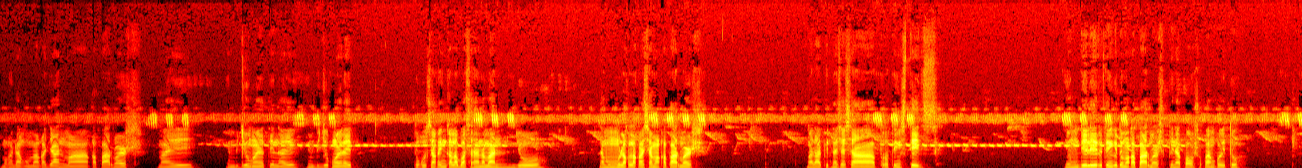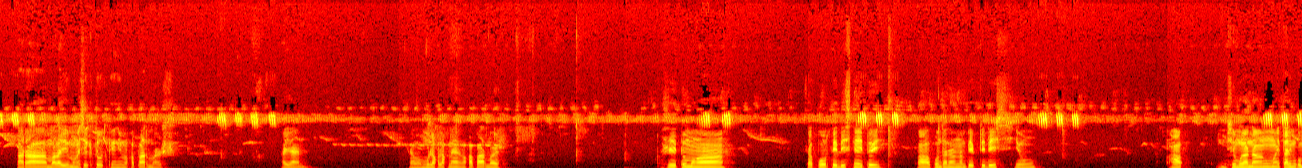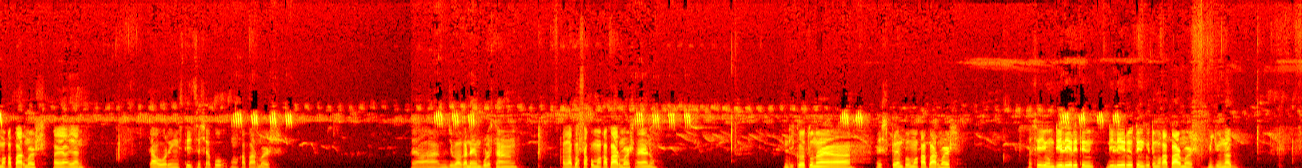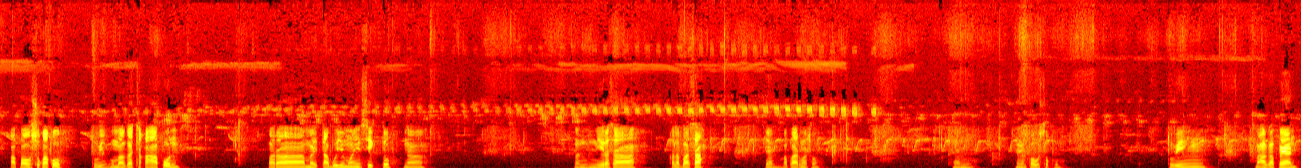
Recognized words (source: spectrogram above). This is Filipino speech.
Magandang umaga dyan mga ka-farmers. May yung video ngayon ay yung video ngayon ay tungkol sa aking kalabasa na naman. Medyo namumulaklak na siya mga ka-farmers. Malapit na siya sa fruiting stage. Yung daily routine ko ito mga ka-farmers, pinapausukan ko ito para malayo mga insekto at yung mga ka-farmers. Ayan. Namumulaklak na yan mga ka-farmers. Kasi ito mga sa 40 days na ito eh. Papunta na ng 50 days yung ha, simula ng maitanim ko mga farmers Kaya ayan, towering stage na siya po mga farmers Kaya medyo maganda yung bulas ng kalabasa ko mga farmers Ayan o. Hindi ko ito na spray po mga farmers Kasi yung daily routine, daily routine ko ito mga farmers medyo nag papausok ako tuwing umaga at saka hapon para maitabo yung mga insekto na naninira sa kalabasa. Yan oh. yan yun yan ang pausok ko. Tuwing maaga pa yan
